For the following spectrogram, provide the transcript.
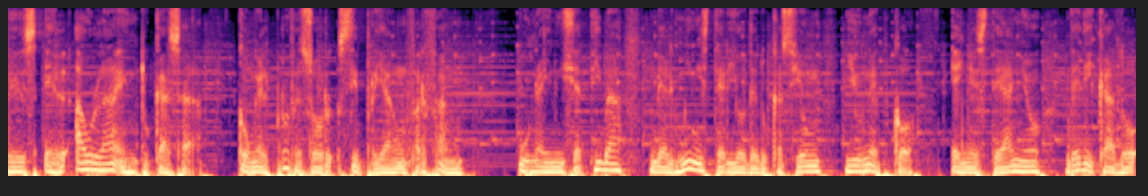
es el aula en tu casa con el profesor Ciprián Farfán, una iniciativa del Ministerio de Educación y UNEPCO en este año dedicado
